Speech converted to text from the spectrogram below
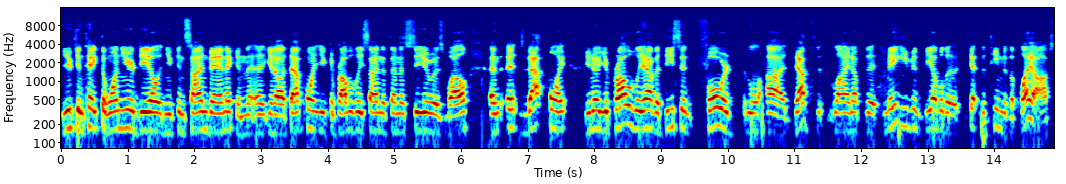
You can take the one year deal and you can sign Vanek, and uh, you know at that point you can probably sign Athanasiou as well. And at that point, you know you probably have a decent forward uh, depth lineup that may even be able to get the team to the playoffs.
